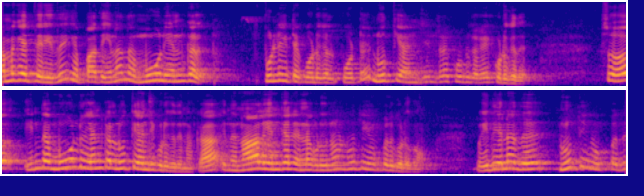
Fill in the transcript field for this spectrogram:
நமக்கே தெரியுது இங்கே பார்த்தீங்கன்னா இந்த மூணு எண்கள் புள்ளியிட்ட கோடுகள் போட்டு நூற்றி அஞ்சுன்ற கூட்டுத்தொகை கொடுக்குது. ஸோ இந்த மூன்று எண்கள் நூற்றி அஞ்சு கொடுக்குதுனாக்கா இந்த நாலு எண்கள் என்ன கொடுக்கணும்? நூற்றி முப்பது கொடுக்கும். இப்போ இது என்னது? நூற்றி முப்பது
